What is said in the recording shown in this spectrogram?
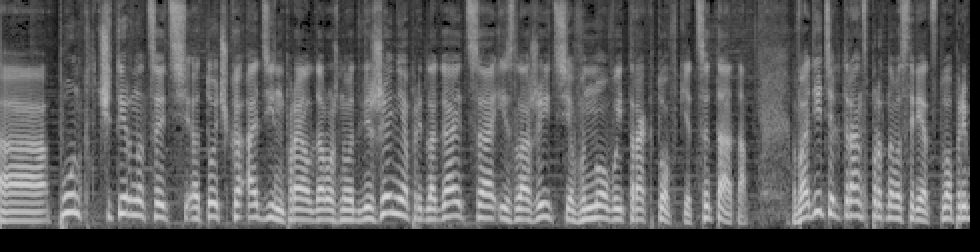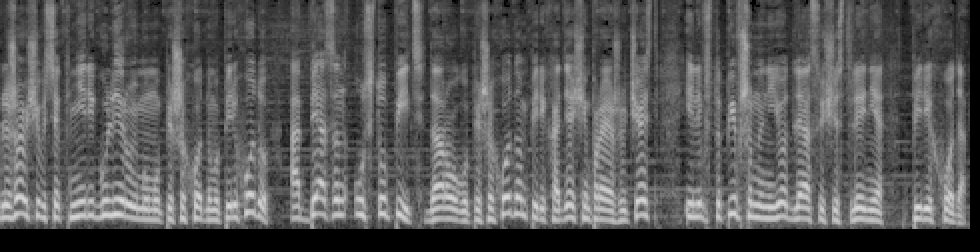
А, Пункт 14.1 правил дорожного движения предлагается изложить в новой трактовке. Цитата. Водитель транспортного средства, приближающегося к нерегулируемому пешеходному переходу, обязан уступить дорогу пешеходам, переходящим проезжую часть или вступившим на нее для осуществления перехода.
